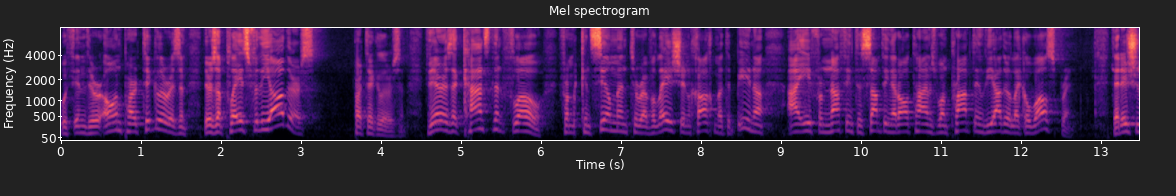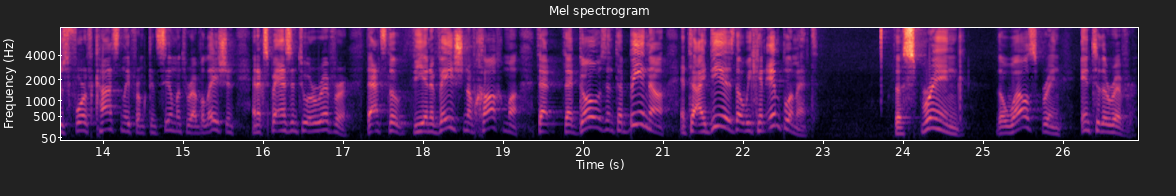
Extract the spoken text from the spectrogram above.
within their own particularism. There's a place for the others particularism. There is a constant flow from concealment to revelation, chachma to bina, i.e., from nothing to something at all times, one prompting the other like a wellspring that issues forth constantly from concealment to revelation and expands into a river. That's the, the innovation of Chachma that, that goes into Bina, into ideas that we can implement. The spring, the wellspring, into the river.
